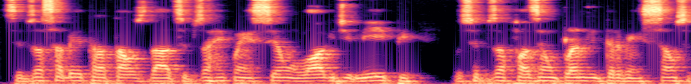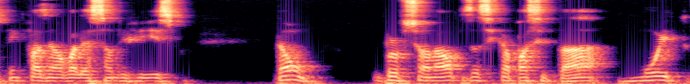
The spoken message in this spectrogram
você precisa saber tratar os dados, você precisa reconhecer um log de MIP, você precisa fazer um plano de intervenção, você tem que fazer uma avaliação de risco. Então, o profissional precisa se capacitar muito,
